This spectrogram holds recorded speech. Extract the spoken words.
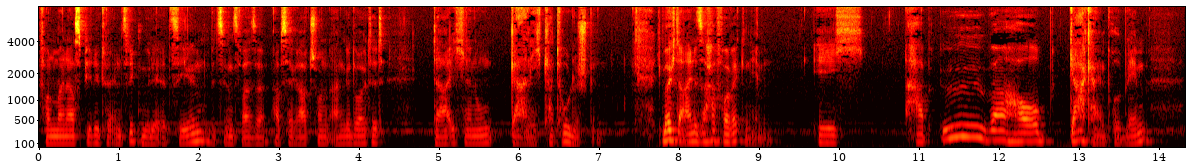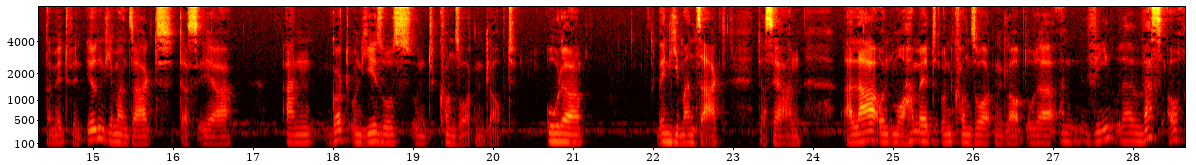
von meiner spirituellen Zwickmühle erzählen, beziehungsweise habe es ja gerade schon angedeutet, da ich ja nun gar nicht katholisch bin. Ich möchte eine Sache vorwegnehmen. Ich habe überhaupt gar kein Problem damit, wenn irgendjemand sagt, dass er an Gott und Jesus und Konsorten glaubt. Oder wenn jemand sagt, dass er an Allah und Mohammed und Konsorten glaubt oder an wen oder was auch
